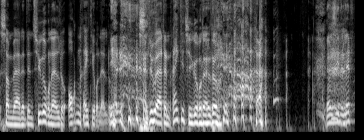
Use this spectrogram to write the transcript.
som værende den tykke Ronaldo og den rigtige Ronaldo. Ja, det- Så du er den rigtig tykke Ronaldo. Jeg vil sige, det er, lidt,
